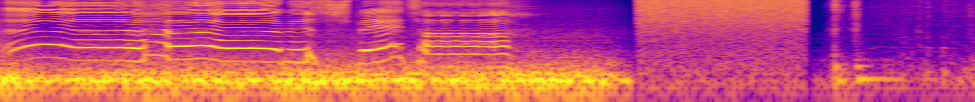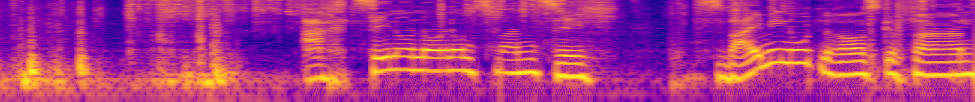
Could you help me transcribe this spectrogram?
Äh, bis später. ...18.29 Uhr. Zwei Minuten rausgefahren.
